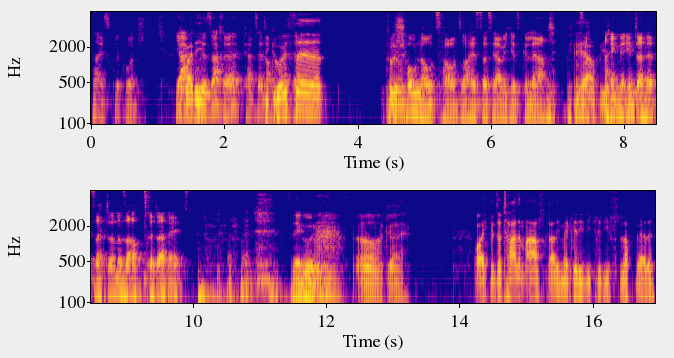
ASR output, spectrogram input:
Nice, Glückwunsch. Ja, Wobei coole die, Sache. Kannst ja die größte Shownotes hauen, so heißt das ja, habe ich jetzt gelernt. Wie unsere ja, eigene Internetseite und unser Auftritt heißt. Sehr gut. Oh, geil. Oh, ich bin total im Arsch gerade. Ich merke richtig, wie ich richtig schlapp werde.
